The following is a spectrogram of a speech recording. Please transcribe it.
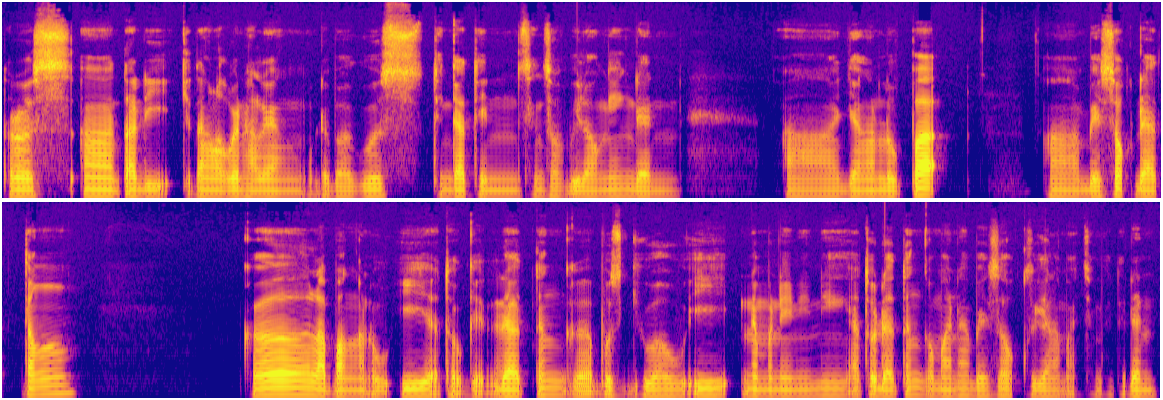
Terus uh, tadi kita ngelakuin hal yang udah bagus tingkatin sense of belonging dan uh, jangan lupa uh, besok datang ke lapangan UI atau kita datang ke pusgiwa UI nemenin ini atau datang ke mana besok segala macam itu dan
